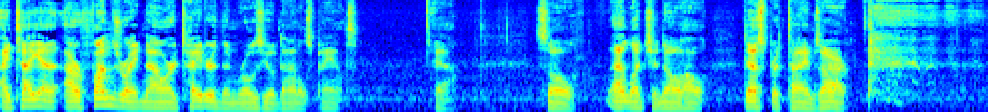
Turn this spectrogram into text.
I tell you, our funds right now are tighter than Rosie O'Donnell's pants. Yeah. So that lets you know how desperate times are.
